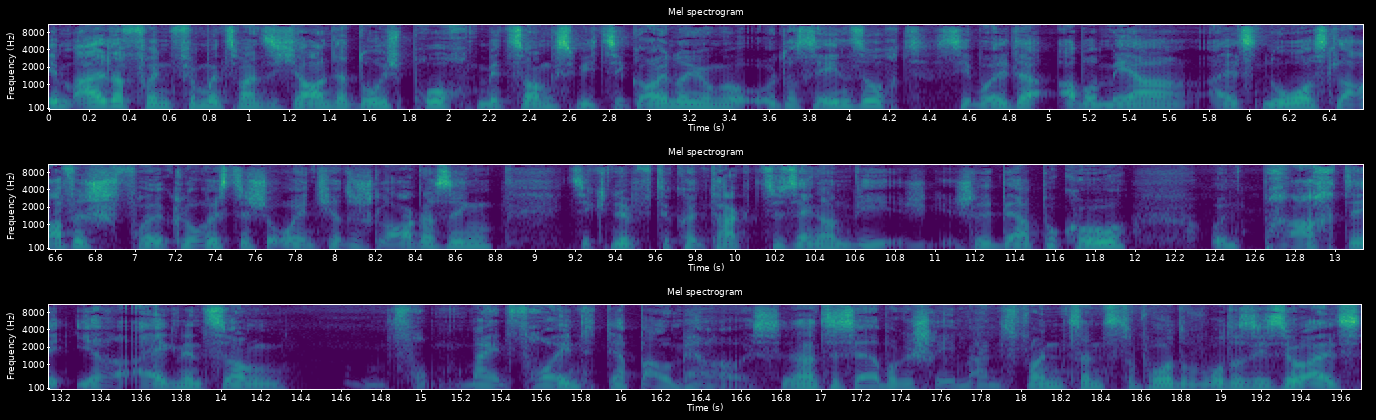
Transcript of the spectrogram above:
Im Alter von 25 Jahren der Durchbruch mit Songs wie Zigeunerjunge oder Sehnsucht. Sie wollte aber mehr als nur slawisch folkloristische orientierte Schlager singen. Sie knüpfte Kontakt zu Sängern wie Gilbert Bocot und brachte ihre eigenen Song Mein Freund der Baum heraus. Das hat sie selber geschrieben. Davor wurde sie so als,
